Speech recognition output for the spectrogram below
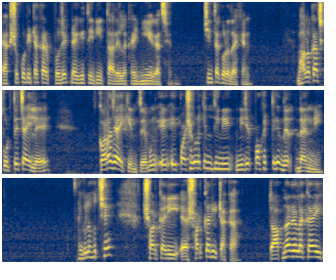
একশো কোটি টাকার প্রজেক্ট নাকি তিনি তার এলাকায় নিয়ে গেছেন। চিন্তা করে দেখেন। ভালো কাজ করতে চাইলে করা যায় কিন্তু, এবং এই- পয়সাগুলো কিন্তু তিনি নিজের পকেট থেকে দেননি। এগুলো হচ্ছে সরকারি সরকারি টাকা। তো আপনার এলাকায়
